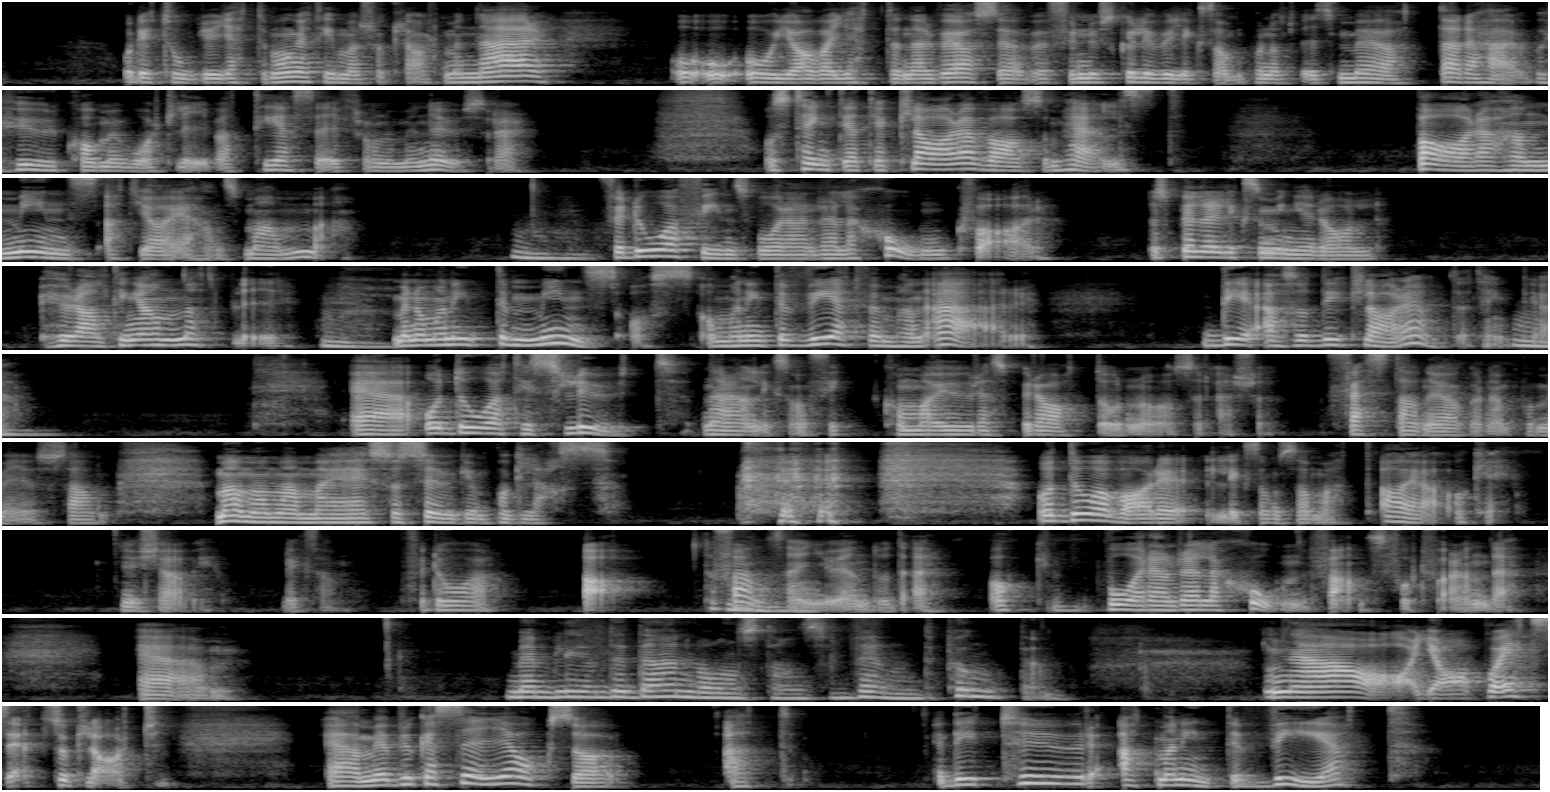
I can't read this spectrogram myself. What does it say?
och det tog ju jättemånga timmar såklart. Men när, och, och, och jag var jättenervös över för nu skulle vi liksom på något vis möta det här. Hur kommer vårt liv att te sig från och med nu? Sådär. Och så tänkte jag att jag klarar vad som helst. Bara han minns att jag är hans mamma. Mm. För då finns vår relation kvar. Då spelar det liksom ingen roll hur allting annat blir. Mm. Men om han inte minns oss, om han inte vet vem han är. Det, alltså, det klarar jag inte, tänkte jag. Mm. Eh, och då till slut, när han liksom fick komma ur respiratorn och sådär, så fäste han ögonen på mig och sa Mamma, mamma, jag är så sugen på glass. och då var det liksom som att, ah, ja, okej, nu kör vi. Liksom. För då, ja, då fanns han ju ändå där. Och vår relation fanns fortfarande. Ehm, Men blev det där någonstans vändpunkten? Nja, ja, på ett sätt såklart. Men jag brukar säga också att det är tur att man inte vet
